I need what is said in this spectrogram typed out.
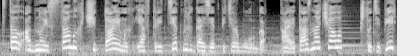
стал одной из самых читаемых и авторитетных газет Петербурга. А это означало, что теперь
